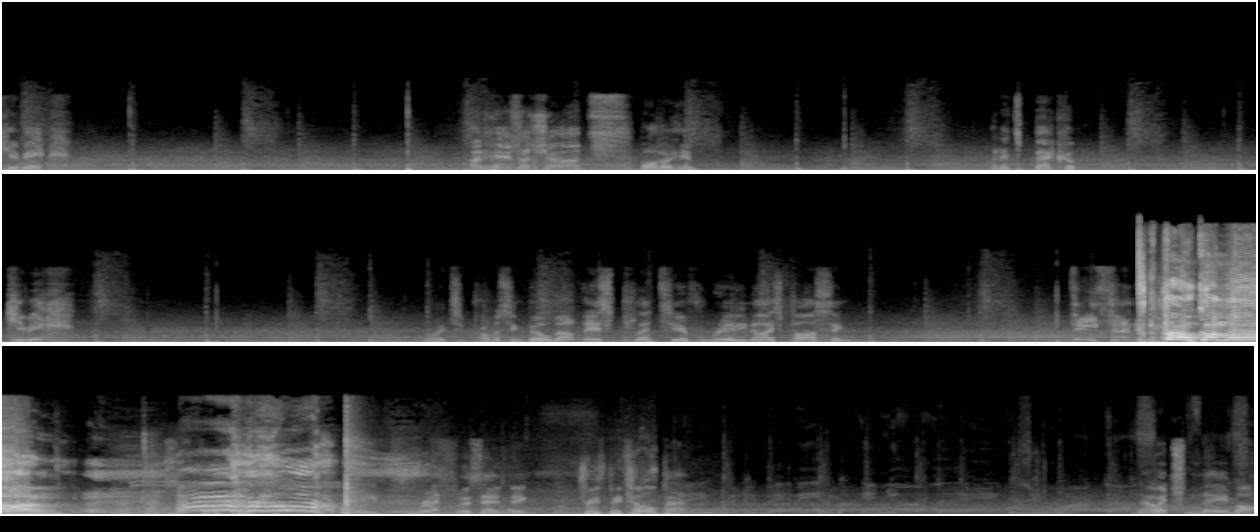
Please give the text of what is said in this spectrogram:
Kimmich. And here's a chance. Bother him. And it's Beckham. Kimmich. Oh, it's a promising build-up. There's plenty of really nice passing. Decent! Oh, come on! That's it for the first half. A breathless ending. Truth be told, Pat. Now it's Neymar.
